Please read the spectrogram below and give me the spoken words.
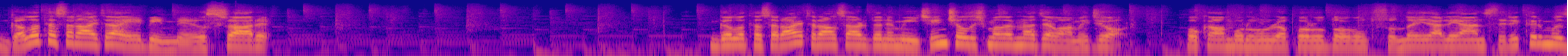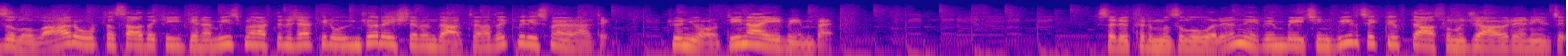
Galatasaray'da Ebin ve ısrarı Galatasaray transfer dönemi için çalışmalarına devam ediyor. Okan Buruk'un raporu doğrultusunda ilerleyen Sarı Kırmızılılar orta sahadaki dinamizmi artıracak bir oyuncu arayışlarında tanıdık bir isme yöneldi. Junior Dina Ebimbe. Sarı Kırmızılıların Ebimbe için bir teklif daha sunacağı öğrenildi.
